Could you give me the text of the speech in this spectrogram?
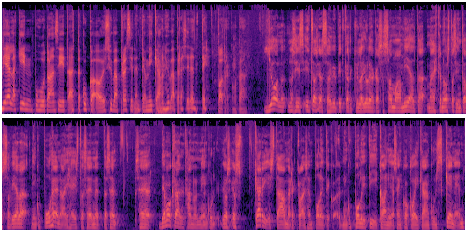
vieläkin puhutaan siitä, että kuka olisi hyvä presidentti ja mikä on mm. hyvä presidentti. Patrik, onko tämä? Joo, no, no siis itse asiassa hyvin pitkälti kyllä Julia kanssa samaa mieltä. Mä ehkä nostasin tuossa vielä niin kuin puheenaiheista sen, että se, se demokraatithan on, niin kuin, jos, jos kärjistää amerikkalaisen politiiko, niin kuin politiikan ja sen koko ikään kuin skenen,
